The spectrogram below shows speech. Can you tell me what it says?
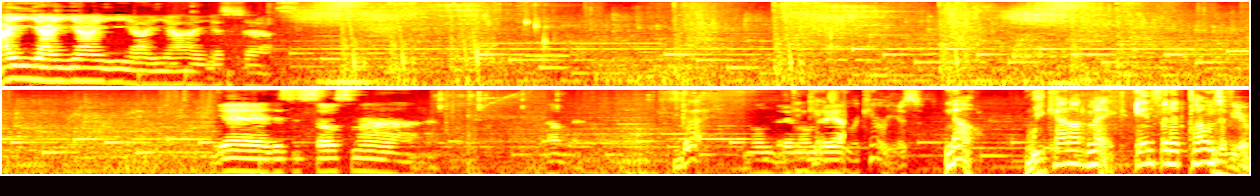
Aj, aj, aj, aj, aj, jeszcze raz. Yeah, this is so smart. Dobra, Good. mądry, In mądry case ja. you were curious, no, we cannot make infinite clones of you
